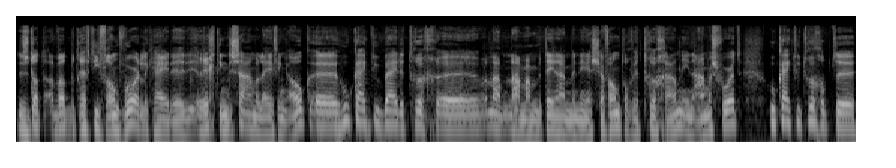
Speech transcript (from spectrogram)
dus dat wat betreft die verantwoordelijkheden richting de samenleving ook. Uh, hoe kijkt u beiden terug? Uh, laat, maar meteen naar meneer Chavan toch weer teruggaan in Amersfoort. Hoe kijkt u terug op de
